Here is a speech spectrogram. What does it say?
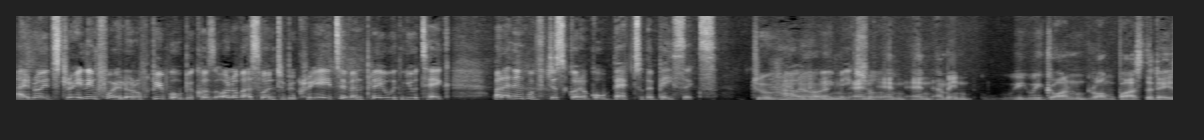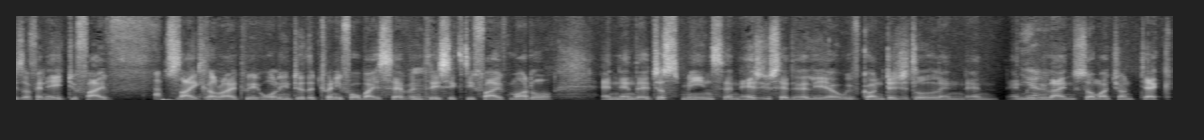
I know it's training for a lot of people because all of us want to be creative and play with new tech, but I think we've just got to go back to the basics. True. How you know, do we and, make and, sure? And, and, and I mean, we we gone long past the days of an eight to five Absolutely. cycle, right? We're all into the 24 by 7, mm. 365 model. And and that just means, and as you said earlier, we've gone digital and, and, and yeah. we're relying so much on tech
